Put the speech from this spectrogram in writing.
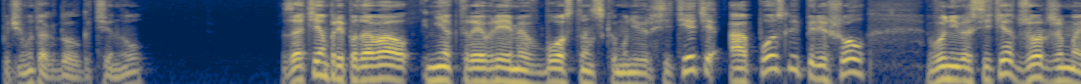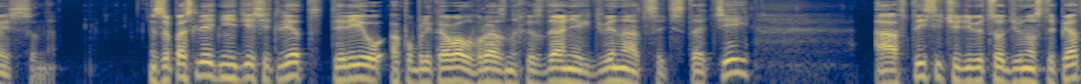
Почему так долго тянул? Затем преподавал некоторое время в Бостонском университете, а после перешел в университет Джорджа Мейсона. За последние 10 лет Террио опубликовал в разных изданиях 12 статей, а в 1995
